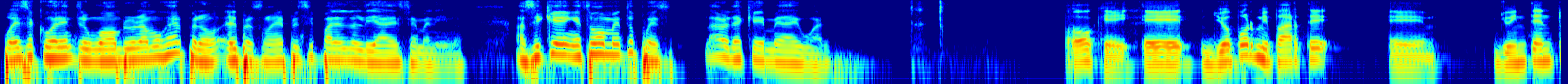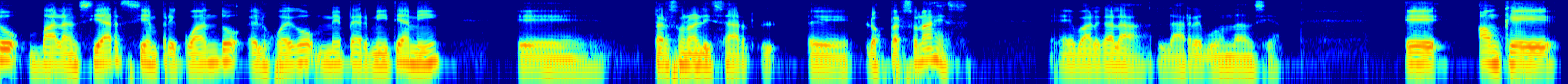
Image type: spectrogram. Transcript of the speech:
puedes escoger entre un hombre y una mujer, pero el personaje principal en realidad es femenino. Así que en estos momentos, pues, la verdad es que me da igual. Ok, eh, yo por mi parte, eh, yo intento balancear siempre y cuando el juego me permite a mí eh, personalizar eh, los personajes, eh, valga la, redundancia. Aunque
